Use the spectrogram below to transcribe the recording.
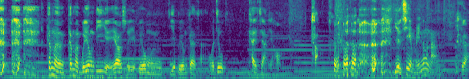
根本根本不用滴眼药水，也不用也不用干啥，我就看一下，然后卡，演戏也没那么难，对吧？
